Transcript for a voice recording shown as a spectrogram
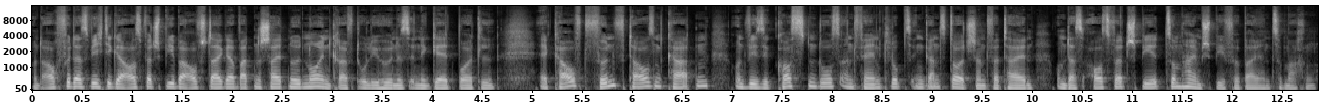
Und auch für das wichtige Auswärtsspiel bei Aufsteiger Wattenscheid 09 greift Uli Hoeneß in den Geldbeutel. Er kauft 5000 Karten und will sie kostenlos an Fanclubs in ganz Deutschland verteilen, um das Auswärtsspiel zum Heimspiel für Bayern zu machen.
